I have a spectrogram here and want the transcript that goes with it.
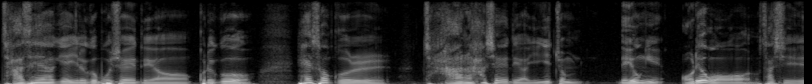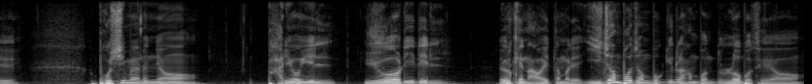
자세하게 읽어 보셔야 돼요. 그리고 해석을 잘 하셔야 돼요. 이게 좀 내용이 어려워, 사실. 보시면은요 발효일 6월 1일 이렇게 나와 있단 말이에요. 이전 버전 보기를 한번 눌러 보세요.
